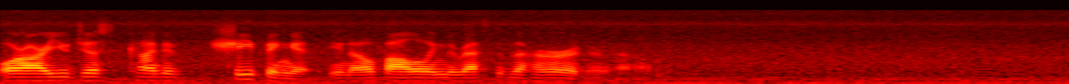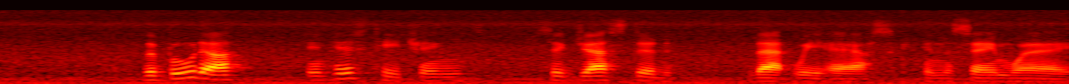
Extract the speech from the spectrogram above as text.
Or are you just kind of sheeping it, you know, following the rest of the herd around? The Buddha, in his teachings, suggested that we ask in the same way.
